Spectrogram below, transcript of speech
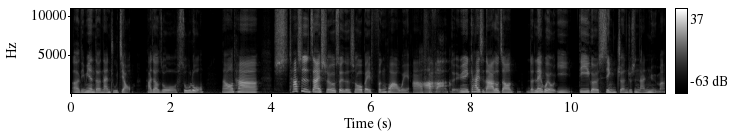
呃，里面的男主角他叫做苏洛，然后他。他是在十二岁的时候被分化为阿法，法，对，因为一开始大家都知道人类会有一第一个性征就是男女嘛，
